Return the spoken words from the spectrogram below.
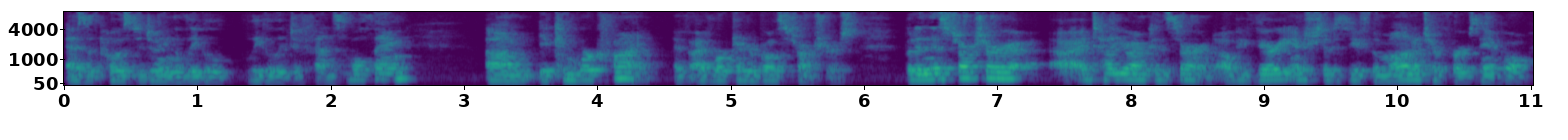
as opposed to doing the legal legally defensible thing, um, it can work fine. I've, I've, worked under both structures. But in this structure, I tell you I'm concerned. I'll be very interested to see if the monitor, for example,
